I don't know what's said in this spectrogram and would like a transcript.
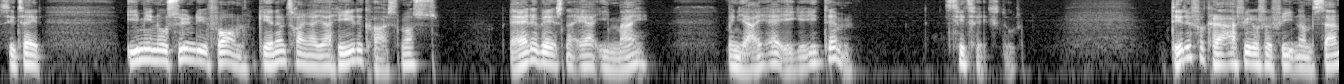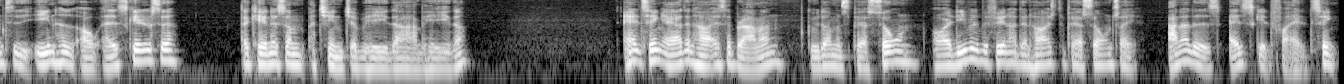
Citat. I min usynlige form gennemtrænger jeg hele kosmos. Alle væsener er i mig, men jeg er ikke i dem. Citat slut. Dette forklarer filosofien om samtidig enhed og adskillelse, der kendes som Achincha Bheda Abheda. Alting er den højeste Brahman, guddommens person, og alligevel befinder den højeste person sig anderledes adskilt fra alting.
